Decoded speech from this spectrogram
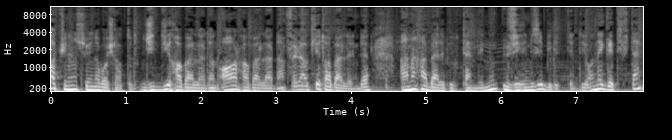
Akünün suyunu boşaltır. Ciddi haberlerden, ağır haberlerden, felaket haberlerinden, ana haber bültenlerinin üzerimize biriktirdiği o negatiften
